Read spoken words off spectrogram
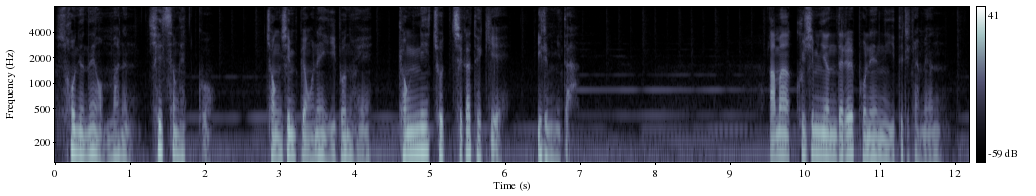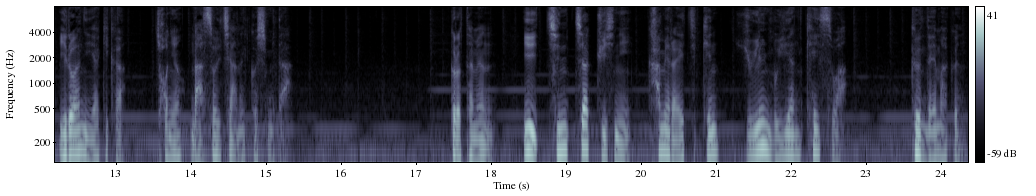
소년의 엄마는 실성했고 정신병원에 입원 후에 격리 조치가 되기에 이릅니다. 아마 90년대를 보낸 이들이라면 이러한 이야기가 전혀 낯설지 않을 것입니다. 그렇다면 이 진짜 귀신이 카메라에 찍힌 유일무이한 케이스와 그 내막은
